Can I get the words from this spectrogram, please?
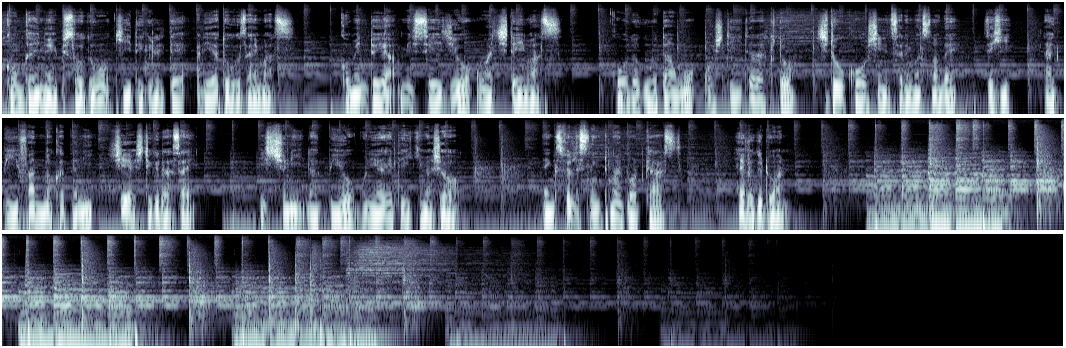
今回のエピソードも聞いてくれてありがとうございます。コメントやメッセージをお待ちしています。購読ボタンを押していただくと自動更新されますので、ぜひラグビーファンの方にシェアしてください。一緒にラグビーを盛り上げていきましょう。Thanks for listening to my podcast. Have a good one.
